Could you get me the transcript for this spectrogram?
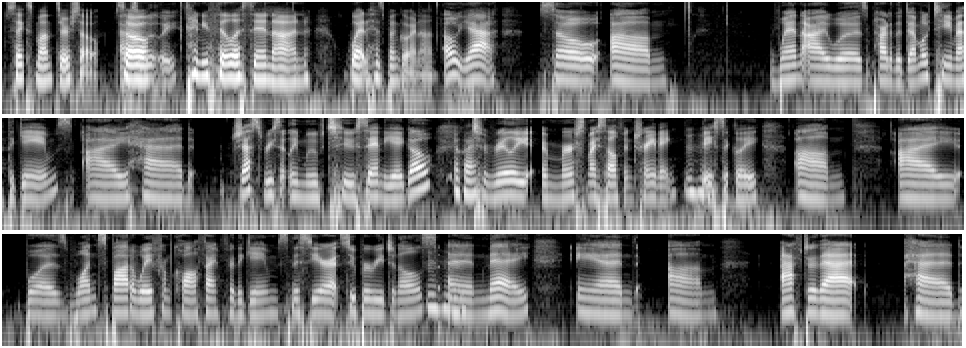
6 months or so. So Absolutely. can you fill us in on what has been going on? Oh yeah. So um, when I was part of the demo team at the games, I had just recently moved to San Diego Okay. to really immerse myself in training. Mhm. Basically, um, I was one spot away from qualifying for the games this year at Super Regionals Mhm. in May, and um, after that had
